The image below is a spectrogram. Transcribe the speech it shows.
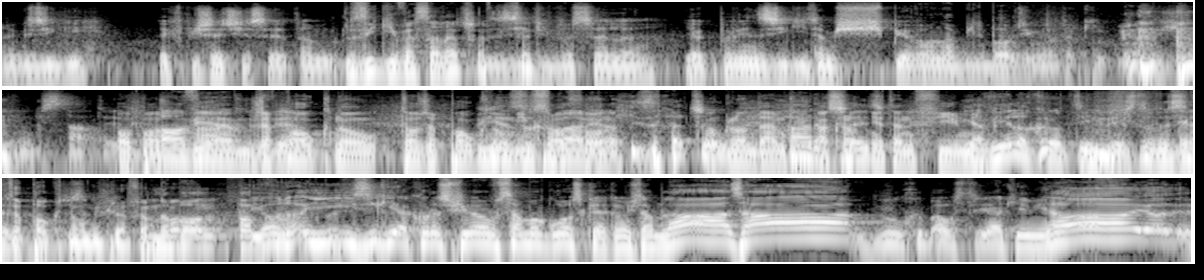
Jak Ziggy? Jak wpiszecie sobie tam Zigi Wesele? Czy? Ziggy wesele, jak pewien Ziggy tam śpiewał na billboardzie, miał taki staty. O Boże, O, wiem, tak, że wiem. połknął, to, że połknął Jezus mikrofon. Maria. I zaczął Oglądałem kilkakrotnie harczeć. ten film. Ja wielokrotnie, wiesz, to wesele. Jak to połknął mikrofon? No Bo bo... on- po- I, ono, i, I Ziggy akurat śpiewał samogłoskę jakąś tam Laza! Był chyba Austriakiem. Ja, ja, i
